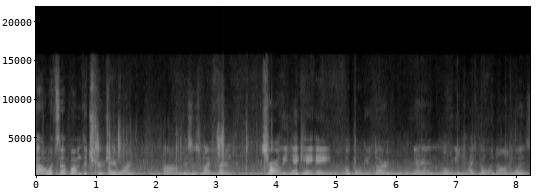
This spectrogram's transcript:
Uh, what's up? I'm the True J1. Um, this is my friend Charlie, aka Awokened Art. And what we had going on was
